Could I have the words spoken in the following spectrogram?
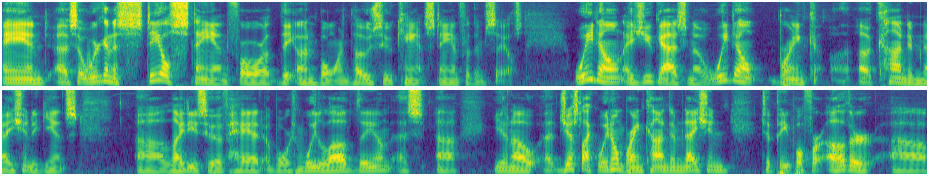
and uh, so we're going to still stand for the unborn, those who can't stand for themselves. We don't, as you guys know, we don't bring a condemnation against uh, ladies who have had abortion. We love them. As, uh, you know, uh, just like we don't bring condemnation to people for other uh,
